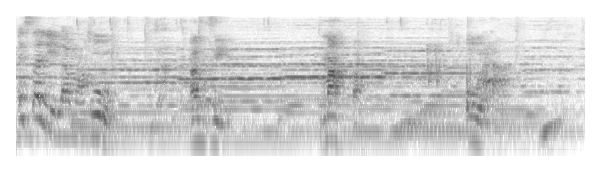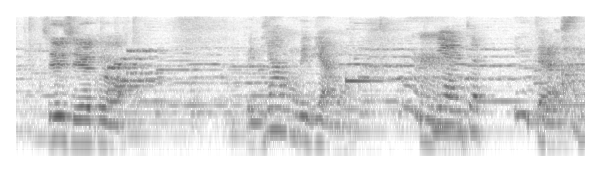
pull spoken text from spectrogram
E sta lì la mappa. Tu, Azzi, mappa. Ora. Sì, sì, ecco la mappa. Vediamo, vediamo. Mm, Niente. Interesting,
